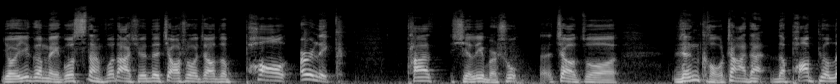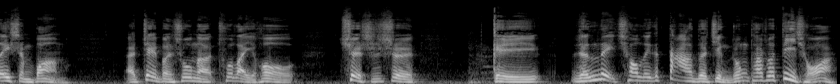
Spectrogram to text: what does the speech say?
有一个美国斯坦福大学的教授叫做 Paul Ehrlich，他写了一本书，呃，叫做《人口炸弹》（The Population Bomb）。呃，这本书呢出来以后，确实是给人类敲了一个大的警钟。他说：“地球啊，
